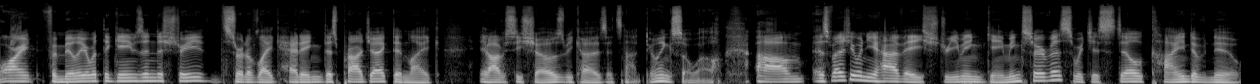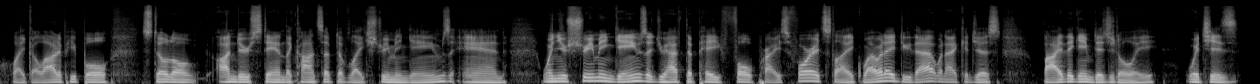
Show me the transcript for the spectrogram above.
aren't familiar with the games industry, sort of like heading this project and like it obviously shows because it's not doing so well. Um, especially when you have a streaming gaming service, which is still kind of new. Like a lot of people still don't understand the concept of like streaming games. And when you're streaming games that you have to pay full price for, it's like, why would I do that when I could just buy the game digitally which is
